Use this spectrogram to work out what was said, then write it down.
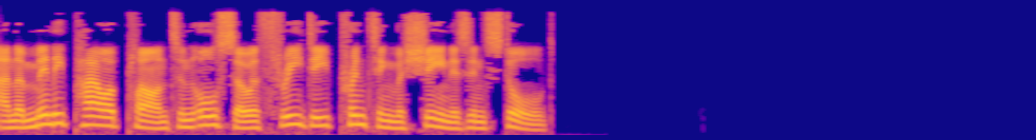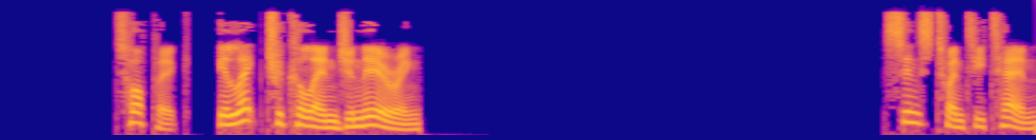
and a mini power plant and also a 3D printing machine is installed. Electrical engineering. Since 2010,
